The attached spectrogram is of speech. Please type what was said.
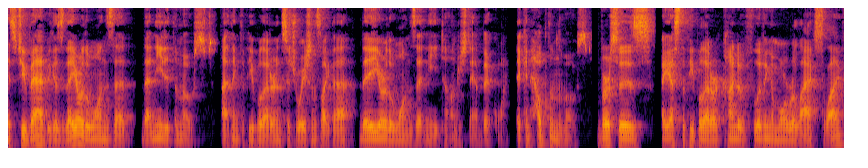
it's too bad because they are the ones that that need it the most. I think the people that are in situations like that, they are the ones that need to understand Bitcoin. It can help them the most. Versus, I guess the people that are kind of living a more relaxed life,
